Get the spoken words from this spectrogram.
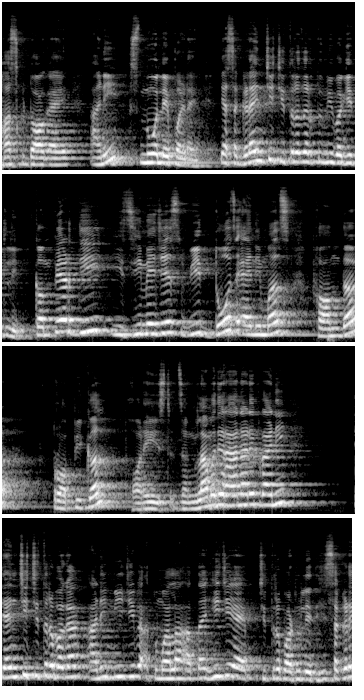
हस्क डॉग आहे आणि स्नो लेपर्ड आहे. या सगळ्यांची चित्र जर तुम्ही बघितली compare the is images with those animals from the tropical forest जंगलामध्ये राहणारे प्राणी त्यांची चित्र बघा आणि मी जी तुम्हाला आता ही जी चित्र पाठवली आहेत ही सगळे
